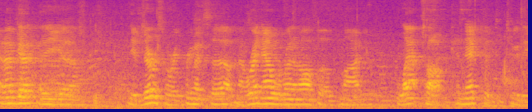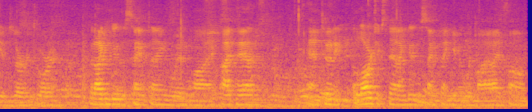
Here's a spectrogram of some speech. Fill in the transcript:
And I've got the, uh, the observatory pretty much set up. Now, right now, we're running off of my laptop connected to the observatory, but I can do the same thing with my iPad. And to a large extent, I can do the same thing even with my iPhone.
